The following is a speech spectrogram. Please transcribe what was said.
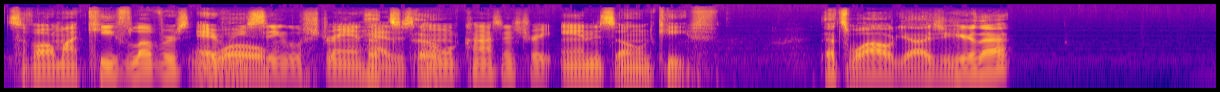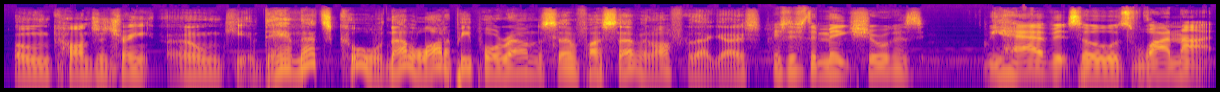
So for all my kief lovers, every Whoa. single strand That's has its dope. own concentrate and its own kief. That's wild, guys. You hear that? Own concentrate, own keep. Damn, that's cool. Not a lot of people around the 757 offer that, guys. It's just to make sure because we have it, so it's why not?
